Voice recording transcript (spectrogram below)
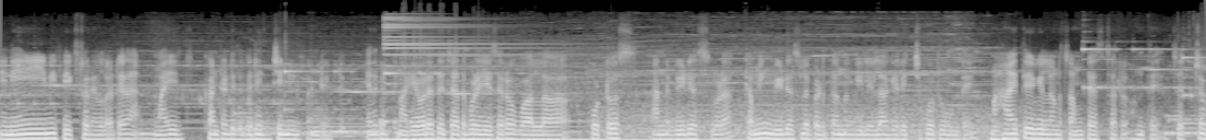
నేను ఏమీ ఫేక్ స్టోరీ వెళ్ళట్లేదు మై కంటెంట్ ఇది వెరీ జెన్యున్ కంటెంట్ ఎందుకంటే నాకు ఎవరైతే చేతపడి చేశారో వాళ్ళ ఫొటోస్ అండ్ వీడియోస్ కూడా కమింగ్ వీడియోస్లో పెడతాను. వీళ్ళు ఇలాగే రెచ్చిపోతూ ఉంటాయి మహా అయితే వీళ్ళని చంపేస్తారు. అంతే. చచ్చి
